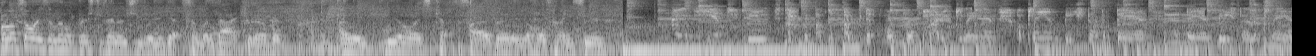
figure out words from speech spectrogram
Well, it's always a little burst of energy when you get someone back, you know, but I mean, we always kept the fire burning the whole time through. I'm here today to talk about the Uplift Mofo Party Plan. A plan based on a band, a band based on a plan.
